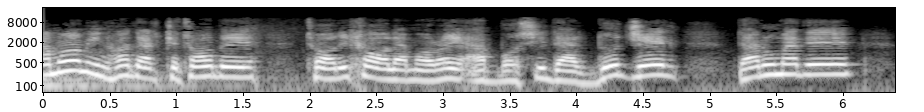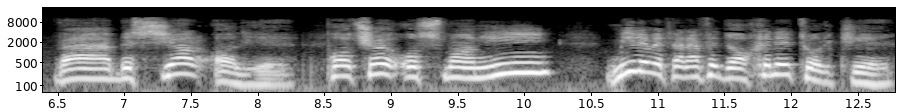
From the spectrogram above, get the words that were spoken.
تمام اینها در کتاب تاریخ آلمارای عباسی در دو جلد در اومده و بسیار عالیه. پادشاه عثمانی میره به طرف داخل ترکیه.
